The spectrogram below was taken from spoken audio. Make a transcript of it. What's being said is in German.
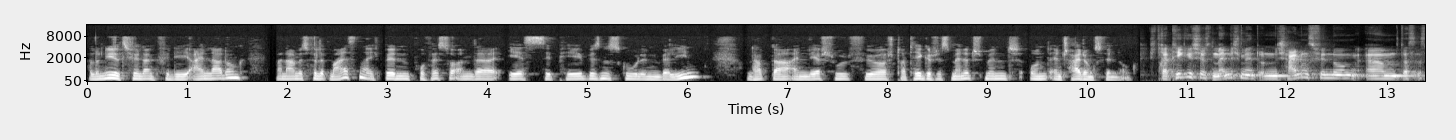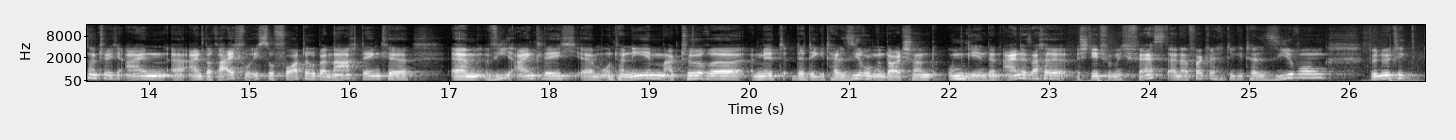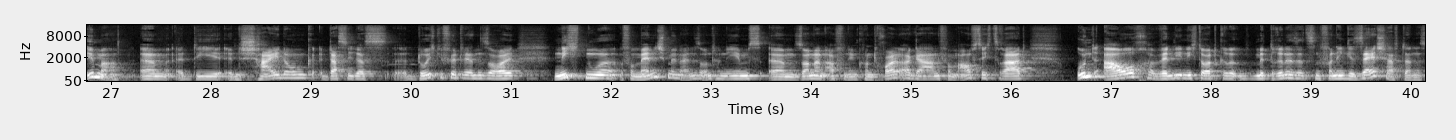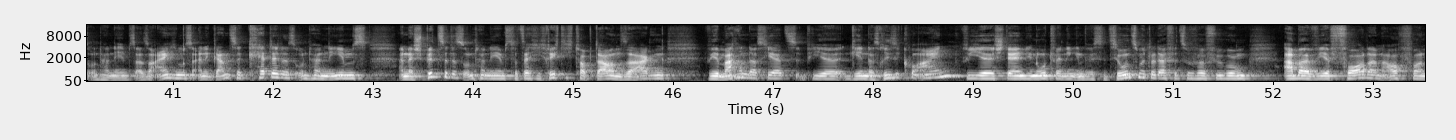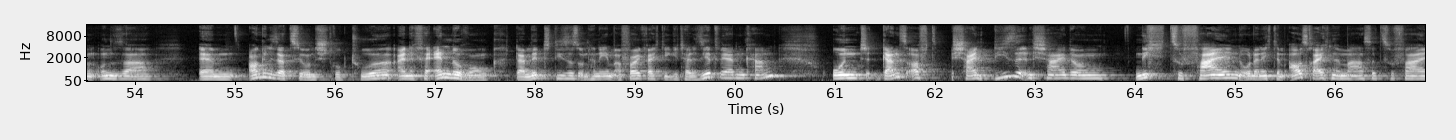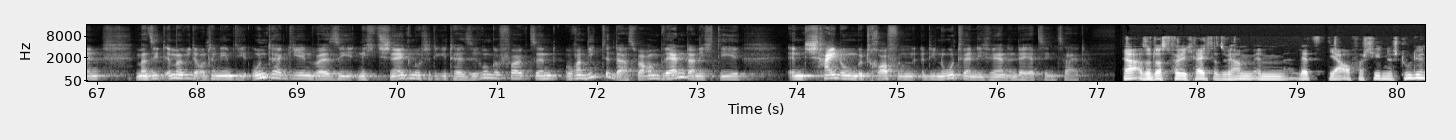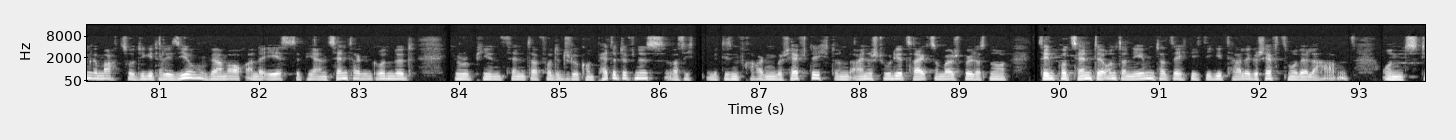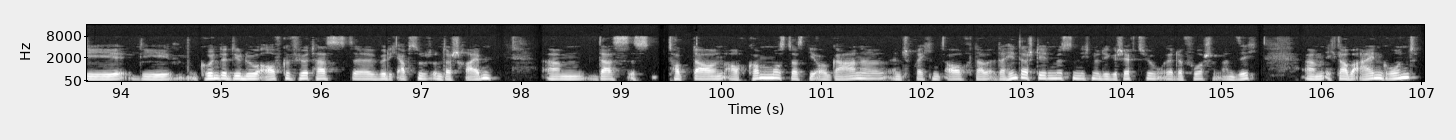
Hallo Nils, vielen Dank für die Einladung. Mein Name ist Philipp Meissner. Ich bin Professor an der ESCP Business School in Berlin und habe da einen Lehrstuhl für strategisches Management und Entscheidungsfindung. Strategisches Management und Entscheidungsfindung, ähm, das ist natürlich ein, äh, ein Bereich, wo ich sofort darüber nachdenke, ähm, wie eigentlich ähm, Unternehmen, Akteure mit der Digitalisierung in Deutschland umgehen. Denn eine Sache steht für mich fest, eine erfolgreiche Digitalisierung benötigt immer ähm, die Entscheidung, dass sie das äh, durchgeführt werden soll, nicht nur vom Management eines Unternehmens, ähm, sondern auch von den Kontrollorganen, vom Aufsichtsrat und auch, wenn die nicht dort mit drin sitzen, von den Gesellschaftern des Unternehmens. Also eigentlich muss eine ganze Kette des Unternehmens an der Spitze des Unternehmens tatsächlich richtig top-down sagen, wir machen das jetzt, wir gehen das Risiko ein, wir stellen die notwendigen Investitionsmittel dafür zur Verfügung, aber wir fordern auch von unserer ähm, Organisationsstruktur eine Veränderung, damit dieses Unternehmen erfolgreich digitalisiert werden kann. Und ganz oft scheint diese Entscheidung nicht zu fallen oder nicht im ausreichenden Maße zu fallen. Man sieht immer wieder Unternehmen, die untergehen, weil sie nicht schnell genug der Digitalisierung gefolgt sind. Woran liegt denn das? Warum werden da nicht die Entscheidungen getroffen, die notwendig wären in der jetzigen Zeit? Ja, also du hast völlig recht. Also wir haben im letzten Jahr auch verschiedene Studien gemacht zur Digitalisierung. Wir haben auch an der ESCP ein Center gegründet, European Center for Digital Competitiveness, was sich mit diesen Fragen beschäftigt. Und eine Studie zeigt zum Beispiel, dass nur zehn Prozent der Unternehmen tatsächlich digitale Geschäftsmodelle haben. Und die, die Gründe, die du aufgeführt hast, äh, würde ich absolut unterschreiben ähm, dass es top-down auch kommen muss, dass die Organe entsprechend auch da, dahinter stehen müssen, nicht nur die Geschäftsführung oder der Vorstand an sich. Ähm, ich glaube, ein Grund,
